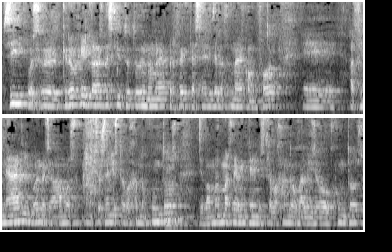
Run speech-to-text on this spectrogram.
sí pues eh, creo que lo has descrito todo de una manera perfecta, salir de la zona de confort. Eh, al final, bueno, llevamos muchos años trabajando juntos, llevamos más de 20 años trabajando Galo y yo juntos.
